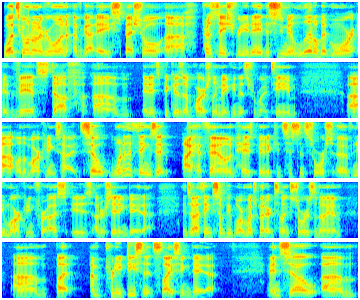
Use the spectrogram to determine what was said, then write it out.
What's going on everyone? I've got a special uh, presentation for you today. This is gonna be a little bit more advanced stuff um, and it's because I'm partially making this for my team uh, on the marketing side. So one of the things that I have found has been a consistent source of new marketing for us is understanding data. And so I think some people are much better at telling stories than I am, um, but I'm pretty decent at slicing data. And so um,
